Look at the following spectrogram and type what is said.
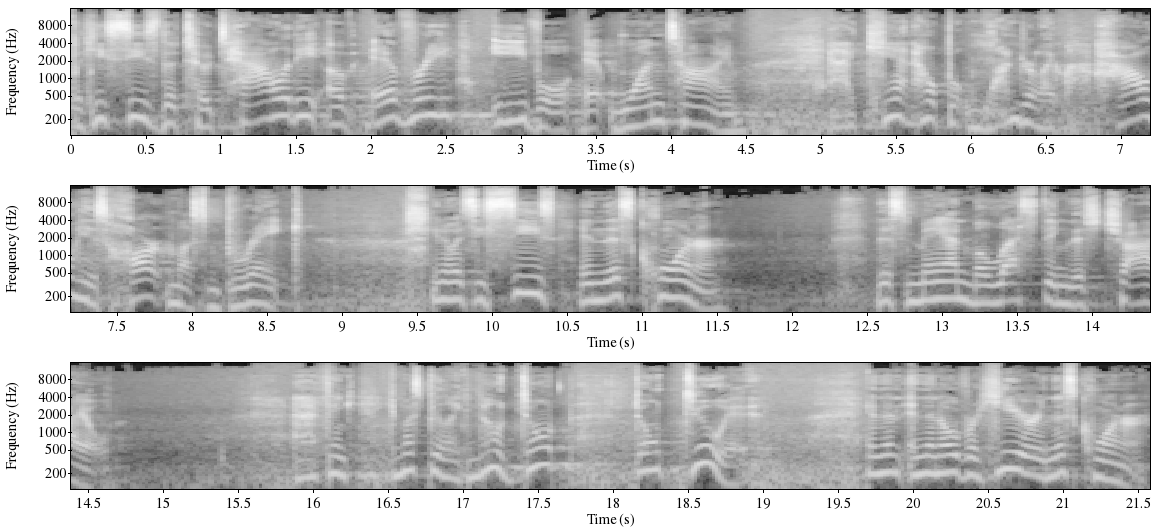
But he sees the totality of every evil at one time. And I can't help but wonder, like, how his heart must break you know, as he sees in this corner this man molesting this child. And I think he must be like, no, don't, don't do it. And then, and then over here in this corner,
